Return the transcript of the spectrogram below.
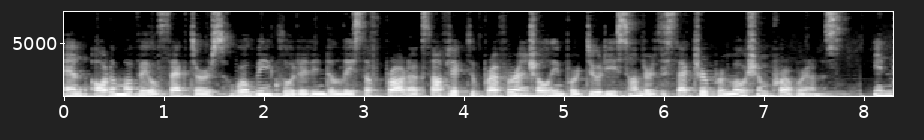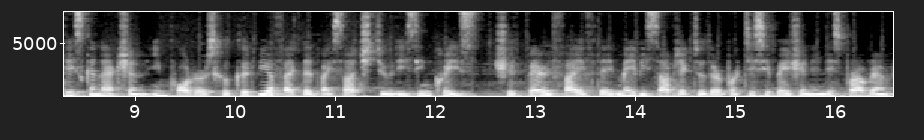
and automobile sectors, will be included in the list of products subject to preferential import duties under the sector promotion programs. In this connection, importers who could be affected by such duties increase should verify if they may be subject to their participation in this program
